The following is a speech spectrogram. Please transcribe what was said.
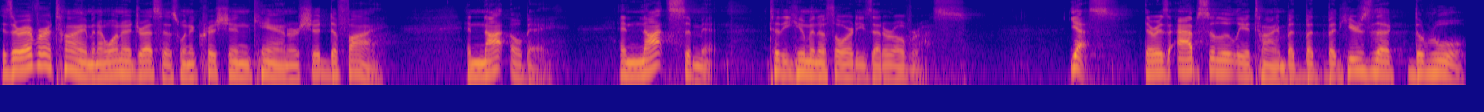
Is there ever a time, and I want to address this, when a Christian can or should defy and not obey and not submit to the human authorities that are over us? Yes, there is absolutely a time, but, but, but here's the, the rule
